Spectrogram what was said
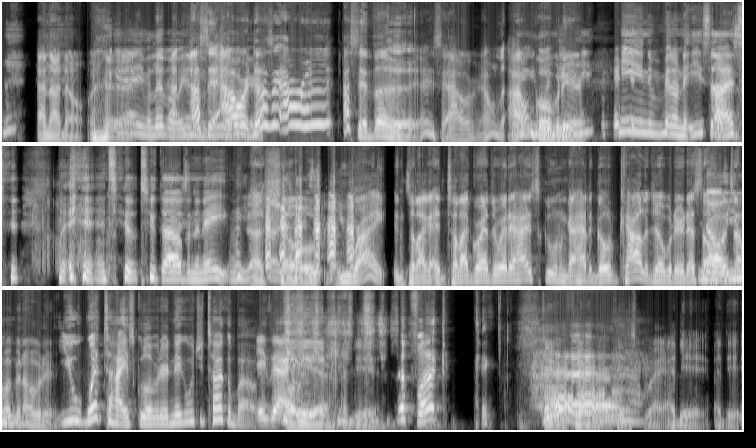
and I don't. He don't even live over I, he I said even be over our. Did there. I say our hood? I said the hood. I didn't say our. I don't. I don't go over even- there. He, he ain't even been on the east side until 2008. When he I started showed high school. you right until I got until I graduated high school and I had to go to college over there. That's the No, only time I've been over there. You went to high school over there, nigga. What you talk about? Exactly. Oh Exactly. yeah, I did. the fuck? Yes, right. I did. I did.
